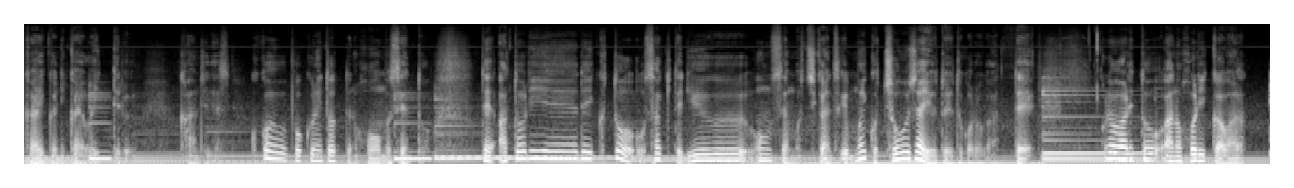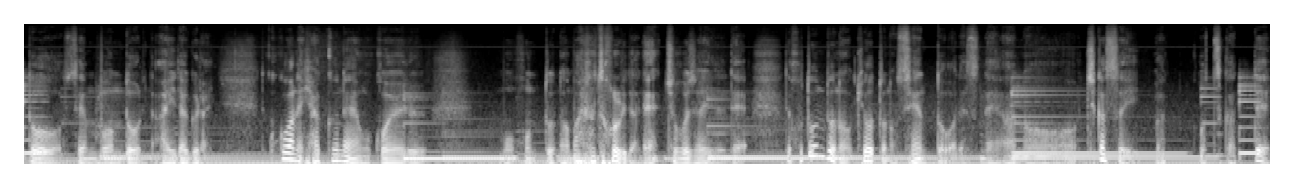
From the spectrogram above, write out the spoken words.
1回か2回は行ってる感じです。ここは僕にとってのホーム銭湯。でアトリエで行くとさっき言った竜宮温泉も近いんですけどもう一個長者湯というところがあってこれは割とあの堀川と千本通りの間ぐらいここはね100年を超えるもうほんと名前の通りだね長者湯で。でほとんどの京都の銭湯はですねあの地下水を使ってやっ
